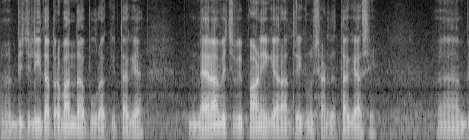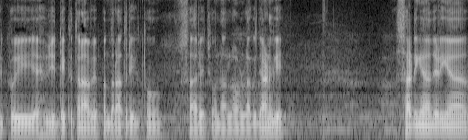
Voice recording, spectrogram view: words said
ਬਿਜਲੀ ਦਾ ਪ੍ਰਬੰਧ ਆ ਪੂਰਾ ਕੀਤਾ ਗਿਆ। ਨਹਿਰਾਂ ਵਿੱਚ ਵੀ ਪਾਣੀ 11 ਤਰੀਕ ਨੂੰ ਛੱਡ ਦਿੱਤਾ ਗਿਆ ਸੀ। ਵੀ ਕੋਈ ਇਹੋ ਜਿਹੀ ਦਿੱਕਤ ਨਾ ਆਵੇ 15 ਤਰੀਕ ਤੋਂ ਸਾਰੇ ਝੋਨਾ ਲਾਉਣ ਲੱਗ ਜਾਣਗੇ। ਸਾਡੀਆਂ ਜਿਹੜੀਆਂ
